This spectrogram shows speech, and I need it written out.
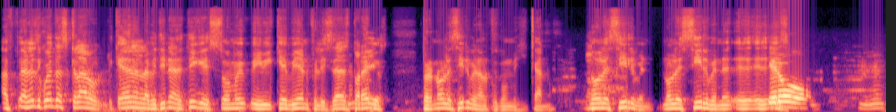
a final de cuentas, claro, quedan en la vitrina de Tigres, son y qué bien, felicidades para ellos, pero no le sirven al fútbol mexicano. No le sirven, no le sirven. es-. Ujú.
